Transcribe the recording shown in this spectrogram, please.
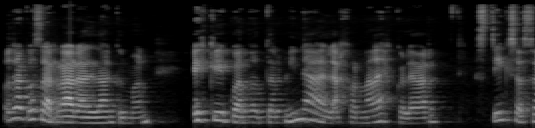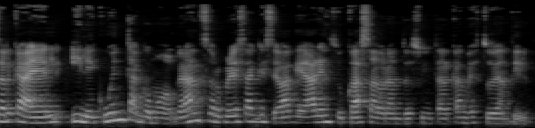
Otra cosa rara de Dunkelman es que cuando termina la jornada escolar, Stick se acerca a él y le cuenta como gran sorpresa que se va a quedar en su casa durante su intercambio estudiantil.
